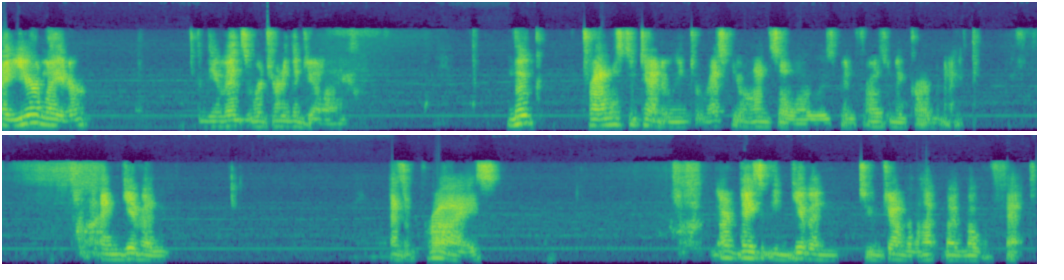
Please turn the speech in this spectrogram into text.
A year later, in the events of Return of the Jedi, Luke travels to Tatooine to rescue Han Solo, who has been frozen in carbonite and given as a prize, are basically given to Jabba the Hutt by Boba Fett,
